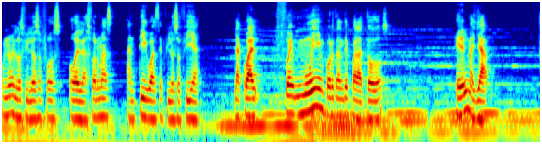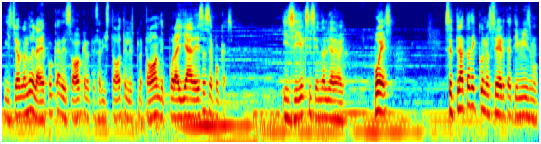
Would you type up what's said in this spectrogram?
uno de los filósofos o de las formas antiguas de filosofía, la cual fue muy importante para todos, era el Mayab. Y estoy hablando de la época de Sócrates, Aristóteles, Platón, de por allá, de esas épocas. Y sigue existiendo al día de hoy. Pues, se trata de conocerte a ti mismo.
